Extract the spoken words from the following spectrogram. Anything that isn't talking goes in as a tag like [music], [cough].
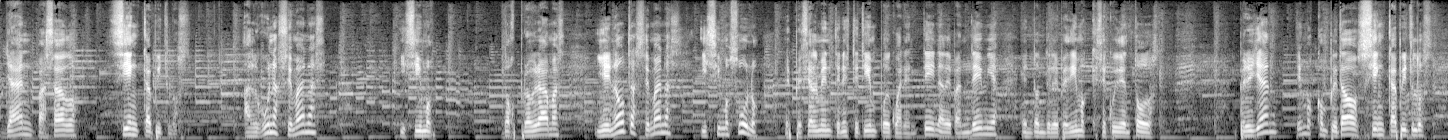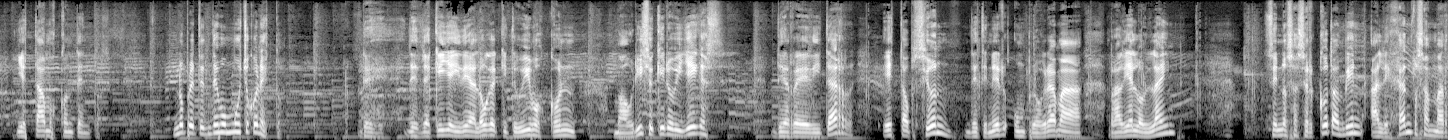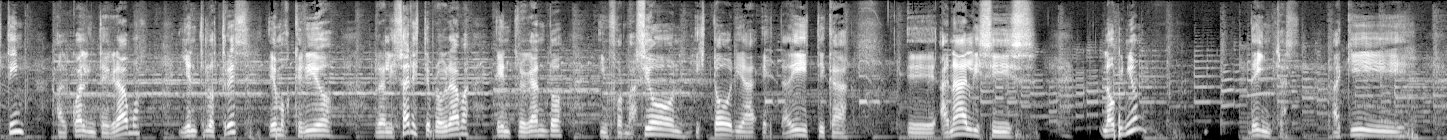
ya han pasado 100 capítulos. Algunas semanas hicimos dos programas y en otras semanas hicimos uno, especialmente en este tiempo de cuarentena, de pandemia, en donde le pedimos que se cuiden todos. Pero ya hemos completado 100 capítulos y estamos contentos no pretendemos mucho con esto. desde aquella idea loca que tuvimos con Mauricio Quiero Villegas de reeditar esta opción de tener un programa radial online, se nos acercó también Alejandro San Martín, al cual integramos, y entre los tres hemos querido realizar este programa entregando información, historia, estadística, eh, análisis, la opinión de hinchas. Aquí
